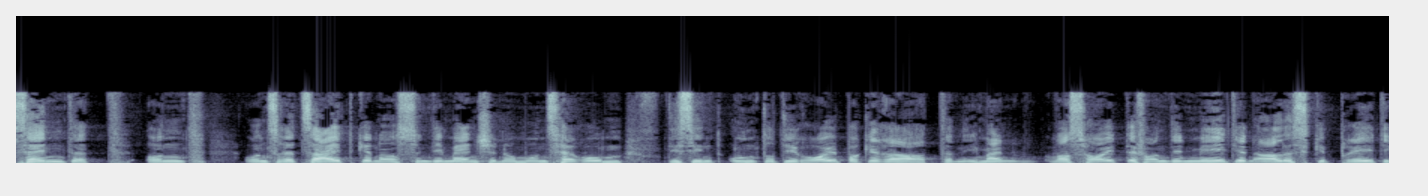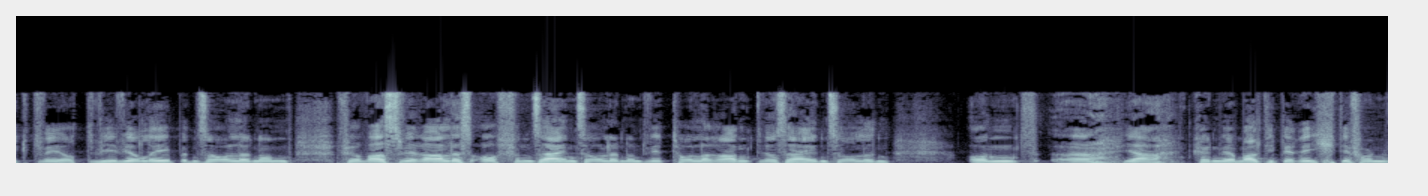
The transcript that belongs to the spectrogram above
sendet. Und unsere Zeitgenossen, die Menschen um uns herum, die sind unter die Räuber geraten. Ich meine, was heute von den Medien alles gepredigt wird, wie wir leben sollen und für was wir alles offen sein sollen und wie tolerant wir sein sollen. Und äh, ja, können wir mal die Berichte von,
